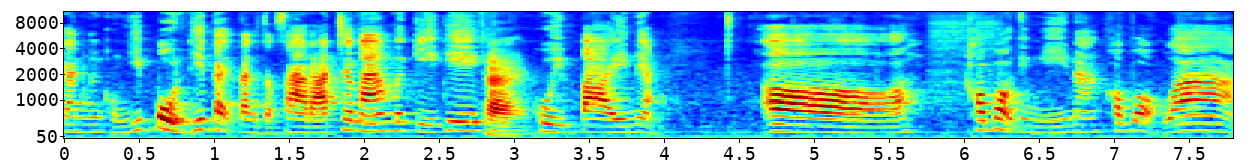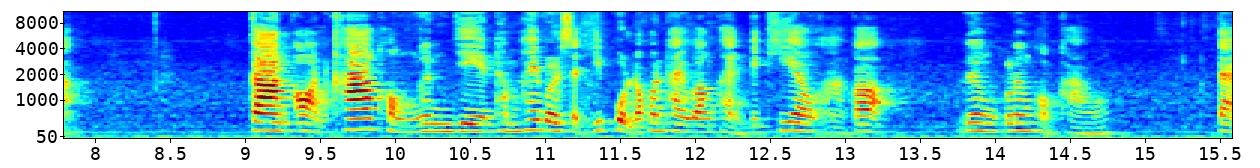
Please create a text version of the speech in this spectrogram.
การเงินของญี่ปุ่นที่แตกต่างจากสหรัฐใช่ไหมเมื่อกี้ที่ใช่คุยไปเนี่ยเอ่อเขาบอกอย่างนี้นะ เขาบอกว่า การอ่อนค่าของเงินเยนทำให้บริษัทญี่ปุ่นและคนไทยวางแผนไปเที่ยวอะก็เรื่องเรื่องของเขา แต่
